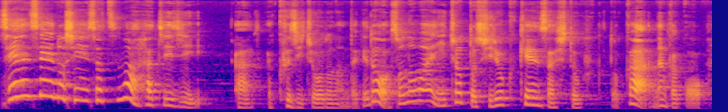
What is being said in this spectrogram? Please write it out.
先生の診察は8時あ9時ちょうどなんだけどその前にちょっと視力検査しとくとかなんかこう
